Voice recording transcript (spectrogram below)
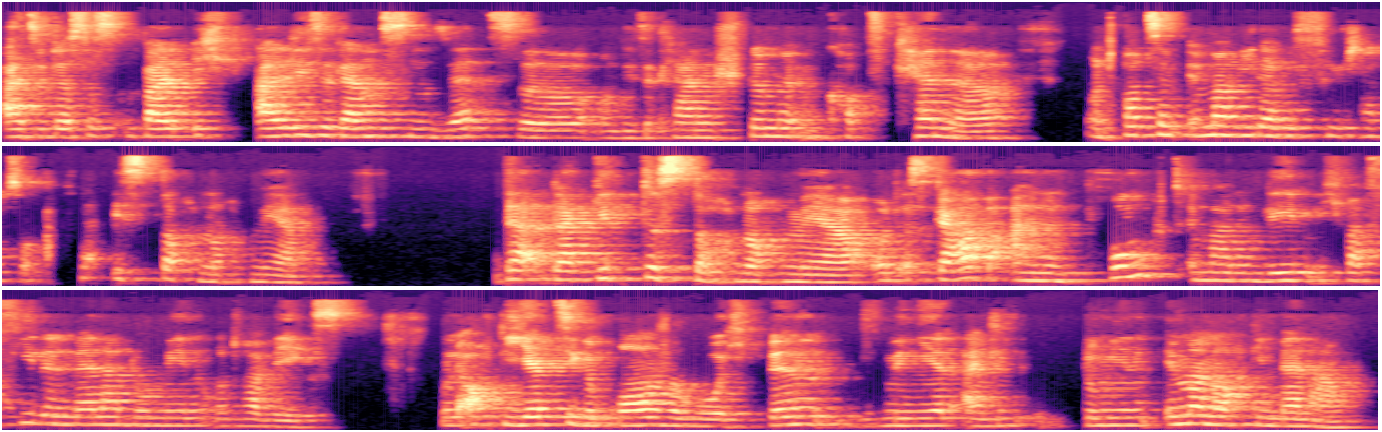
also das ist, weil ich all diese ganzen Sätze und diese kleine Stimme im Kopf kenne und trotzdem immer wieder gefühlt habe, so, ach, da ist doch noch mehr. Da, da gibt es doch noch mehr. Und es gab einen Punkt in meinem Leben, ich war viel in Männerdomänen unterwegs. Und auch die jetzige Branche, wo ich bin, dominiert eigentlich, dominieren immer noch die Männer.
